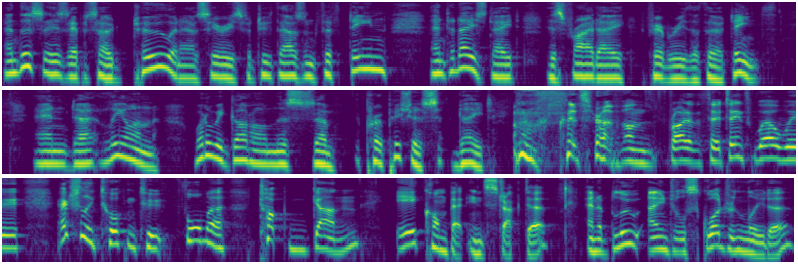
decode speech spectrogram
And this is episode two in our series for 2015. And today's date is Friday, February the 13th. And uh, Leon, what do we got on this um, propitious date? That's right, on Friday the 13th. Well, we're actually talking to former Top Gun air combat instructor and a Blue Angel squadron leader,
